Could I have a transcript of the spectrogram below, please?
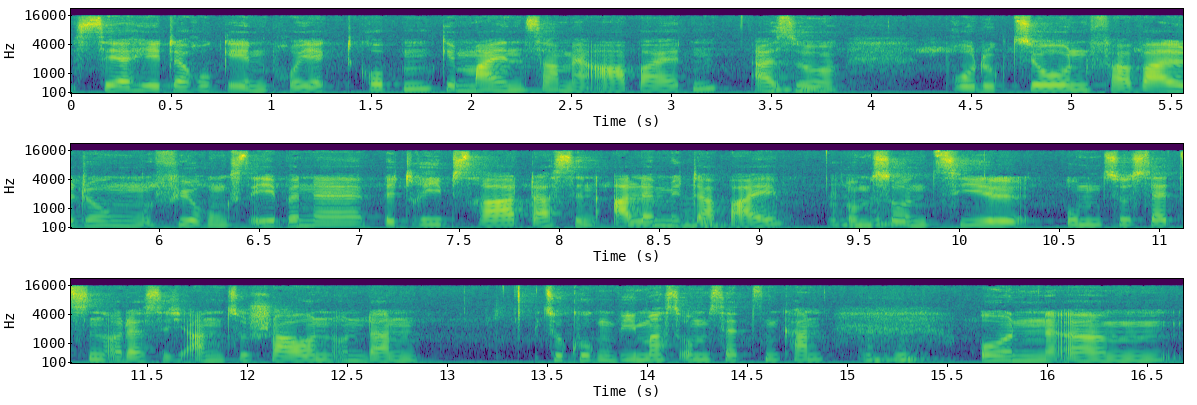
sehr heterogenen Projektgruppen gemeinsam erarbeiten. Also mhm. Produktion, Verwaltung, Führungsebene, Betriebsrat, das sind alle mhm. mit dabei, um mhm. so ein Ziel umzusetzen oder sich anzuschauen und dann zu gucken, wie man es umsetzen kann. Mhm. Und ähm,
